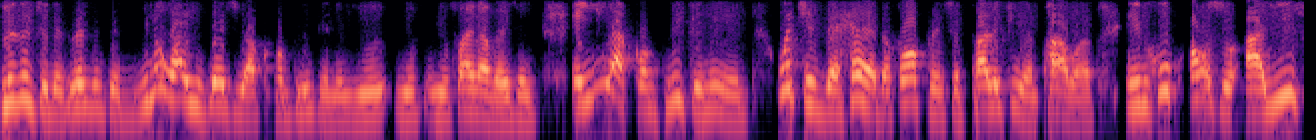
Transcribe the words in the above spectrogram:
Listen to this. Listen to this. You know why he says you are complete in him? You you, you find out very says, and ye are complete in him, which is the head of all principality and power, in whom also are ye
